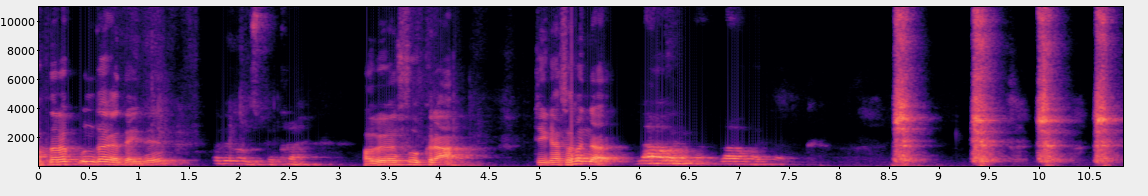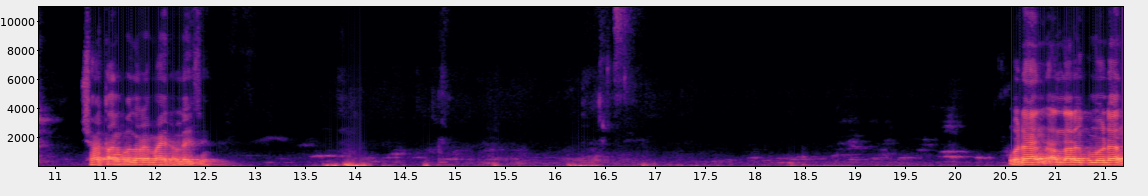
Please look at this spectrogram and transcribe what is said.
আপনারা কোন জায়গাতে এই যে? হবিগঞ্জ ফুকরা। ঠিক আছে হয় না? শয়তান গুলোরে মাইর আলাইছে উঠান আল্লাহর হুকুম উঠান।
